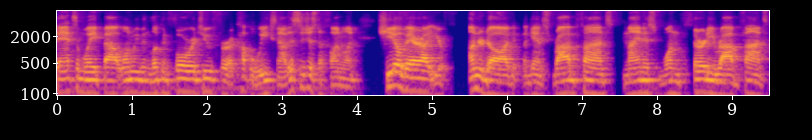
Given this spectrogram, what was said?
bantamweight bout, one we've been looking forward to for a couple weeks now. This is just a fun one. Chito Vera, your underdog against Rob Font, minus 130 Rob Font.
